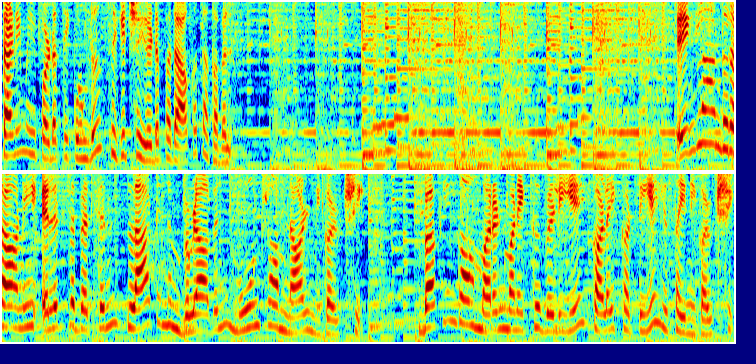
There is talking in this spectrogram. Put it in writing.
தனிமைப்படுத்திக் கொண்டு சிகிச்சை எடுப்பதாக தகவல். இங்கிலாந்து ராணி எலிசபெத்தின் பிளாட்டினம் விழாவின் மூன்றாம் நாள் நிகழ்ச்சி. பக்கிங்காம் அரண்மனைக்கு வெளியே களை கட்டிய இசை நிகழ்ச்சி.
